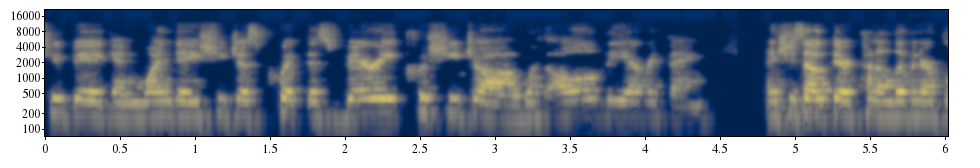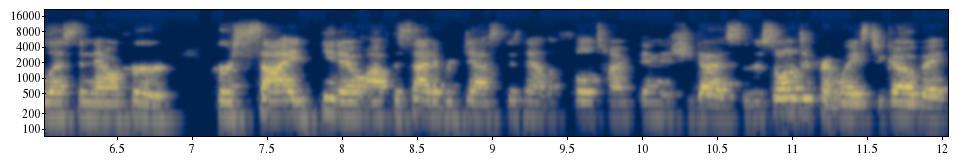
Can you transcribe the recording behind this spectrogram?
too big. And one day she just quit this very cushy job with all of the everything. And she's out there kind of living her bliss. And now her her side, you know, off the side of her desk is now the full time thing that she does. So there's all different ways to go. But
